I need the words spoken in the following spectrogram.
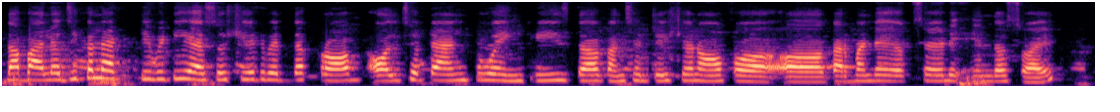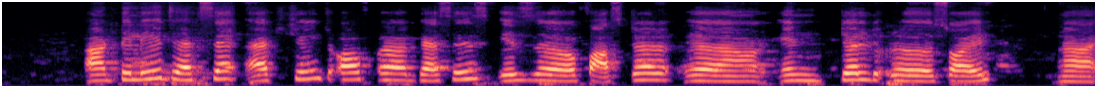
The biological activity associated with the crop also tend to increase the concentration of uh, uh, carbon dioxide in the soil. Uh, tillage ex exchange of gases is faster in tilled soil uh, uh, Uh,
